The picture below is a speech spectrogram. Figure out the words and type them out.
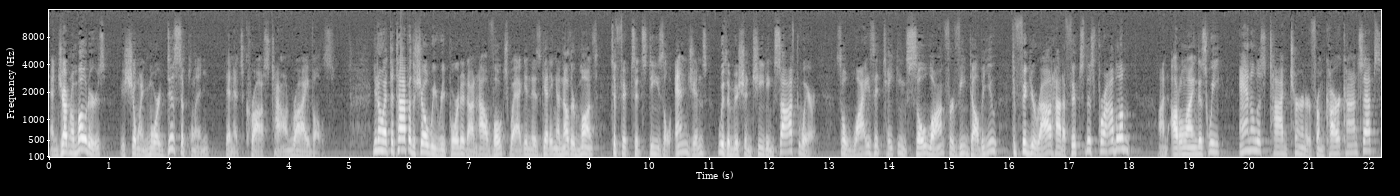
and General Motors is showing more discipline than its crosstown rivals. You know, at the top of the show, we reported on how Volkswagen is getting another month to fix its diesel engines with emission cheating software. So, why is it taking so long for VW to figure out how to fix this problem? On Autoline this week, analyst Todd Turner from Car Concepts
